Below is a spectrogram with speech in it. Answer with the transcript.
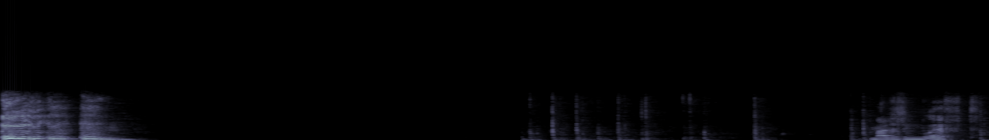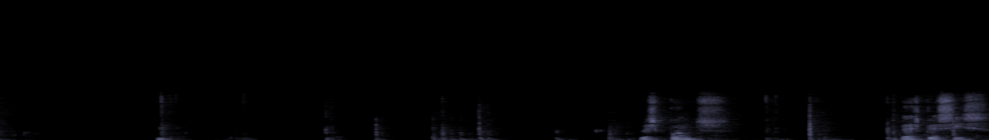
margin left. Dois pontos. 10px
